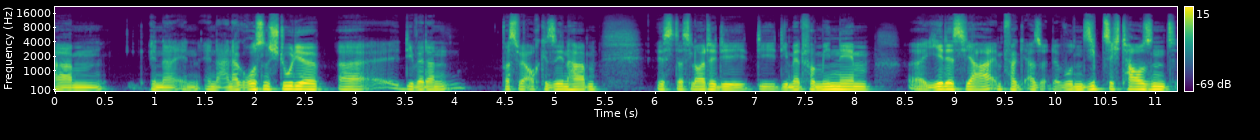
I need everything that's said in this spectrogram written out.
Ähm, in, in, in, einer großen Studie, äh, die wir dann, was wir auch gesehen haben, ist, dass Leute, die, die, die Metformin nehmen, äh, jedes Jahr, im Ver also da wurden 70.000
